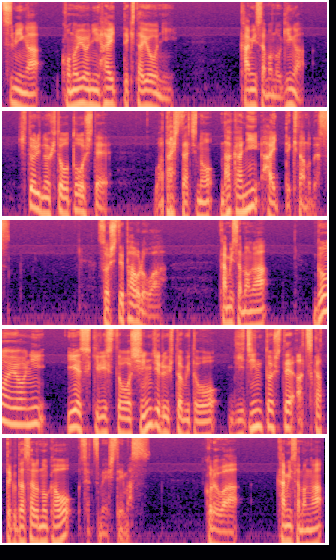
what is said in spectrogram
罪がこの世に入ってきたように神様の義が一人の人を通して私たちの中に入ってきたのです。そしてパウロは神様がどのようにイエス・キリストを信じる人々を義人として扱ってくださるのかを説明しています。これは神様が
